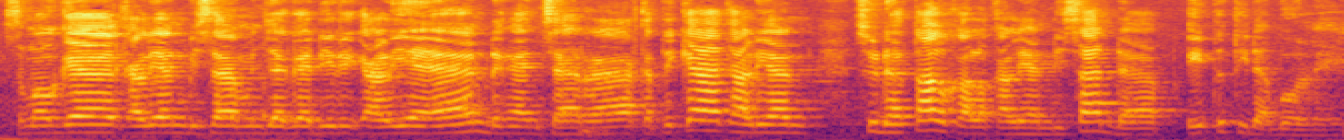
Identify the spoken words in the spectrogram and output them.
Semoga kalian bisa menjaga diri kalian dengan cara ketika kalian sudah tahu kalau kalian disadap itu tidak boleh.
